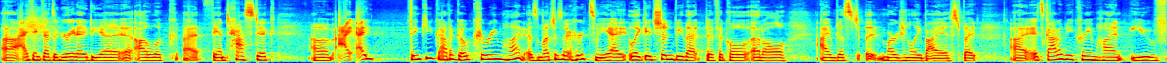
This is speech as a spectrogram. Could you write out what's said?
I think that's a great idea. I'll look uh, fantastic. Um, I, I think you got to go Kareem Hunt as much as it hurts me. I like it shouldn't be that difficult at all. I'm just uh, marginally biased, but uh, it's got to be Kareem Hunt. You've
